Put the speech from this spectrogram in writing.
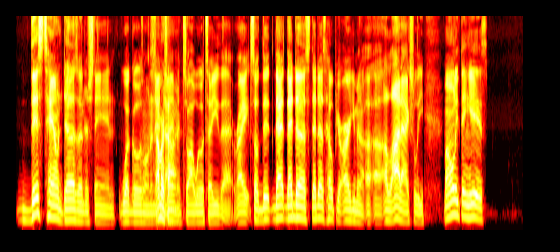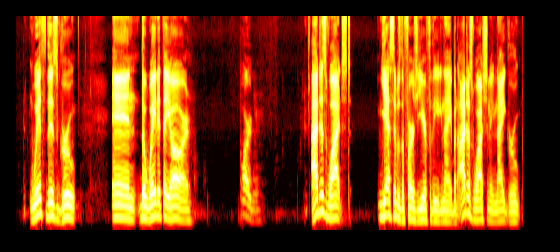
this town does understand what goes on in that Summertime. diamond. So I will tell you that, right? So th- that that does that does help your argument a, a, a lot actually. My only thing is with this group and the way that they are. Pardon. I just watched. Yes, it was the first year for the Ignite, but I just watched an Ignite group,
